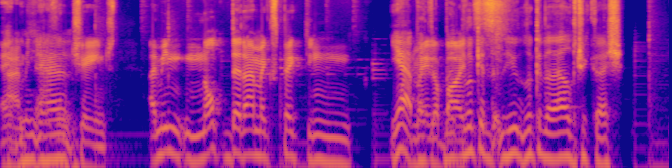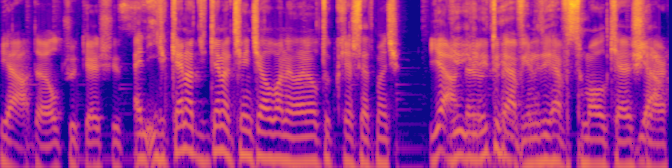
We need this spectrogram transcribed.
And I mean, it hasn't uh, changed. I mean, not that I'm expecting. Yeah, but, but look at the, you look at the L3 cache, Yeah, the L3 cache is. and you cannot you cannot change L1 and L2 cache that much. Yeah, you, you need to have you need to have a small cache Yeah, there.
